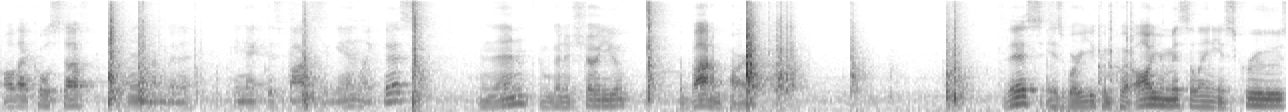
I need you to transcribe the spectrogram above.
all that cool stuff. And I'm gonna connect this box again like this. And then I'm gonna show you the bottom part. This is where you can put all your miscellaneous screws,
